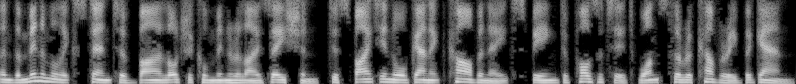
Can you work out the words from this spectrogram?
and the minimal extent of biological mineralization, despite inorganic carbonates being deposited once the recovery began.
